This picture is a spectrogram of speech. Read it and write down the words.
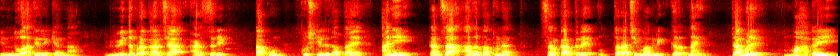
हिंदू अतिरेक्यांना विविध प्रकारच्या अडचणीत टाकून खुश केले जात आहे आणि त्यांचा आदर दाखवण्यात सरकारकडे उत्तराची मागणी करत नाहीत. त्यामुळे महागाई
